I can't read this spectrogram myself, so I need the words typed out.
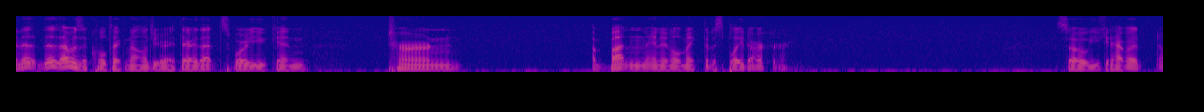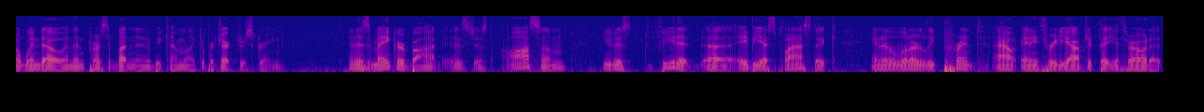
and that, that was a cool technology right there. That's where you can turn a button and it'll make the display darker. So you could have a, a window and then press a button and it'll become like a projector screen. And this MakerBot is just awesome. You just feed it uh, ABS plastic and it'll literally print out any 3D object that you throw at it.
